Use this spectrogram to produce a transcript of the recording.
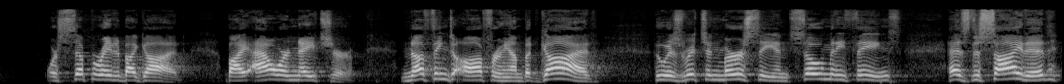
were separated by God, by our nature, nothing to offer Him. But God, who is rich in mercy and so many things, has decided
